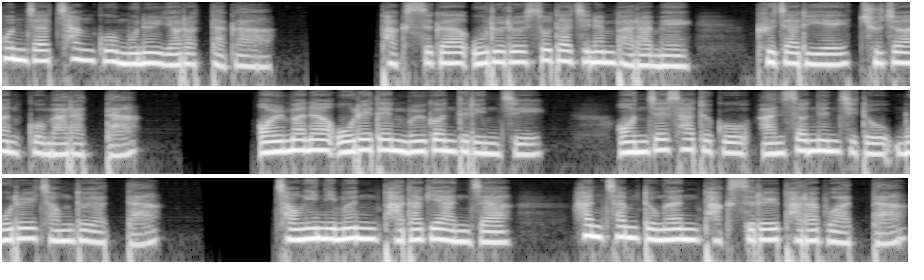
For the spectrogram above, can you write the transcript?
혼자 창고 문을 열었다가 박스가 우르르 쏟아지는 바람에 그 자리에 주저앉고 말았다. 얼마나 오래된 물건들인지 언제 사두고 안 썼는지도 모를 정도였다. 정희님은 바닥에 앉아 한참 동안 박스를 바라보았다.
